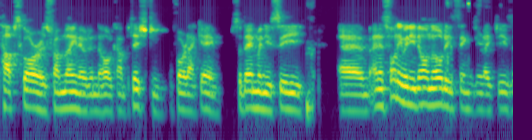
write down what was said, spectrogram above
top scorers from line out in the whole competition before that game. So then when you see, um, and it's funny when you don't know these things, you're like, geez,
